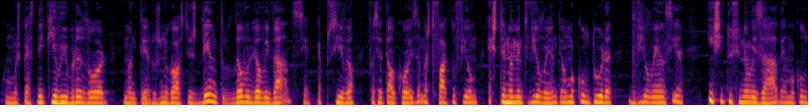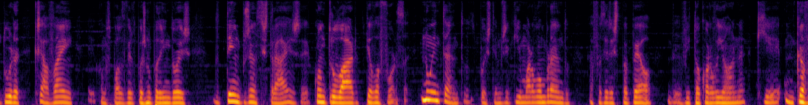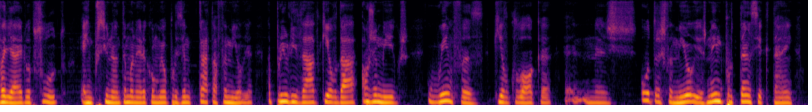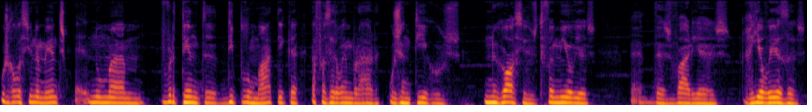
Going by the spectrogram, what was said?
como uma espécie de equilibrador, manter os negócios dentro da legalidade, se é possível fazer tal coisa, mas de facto o filme é extremamente violento, é uma cultura de violência institucionalizada, é uma cultura que já vem, como se pode ver depois no Padrinho 2, de tempos ancestrais, é controlar pela força. No entanto, depois temos aqui o Marlon Brando a fazer este papel de Vitor Corleone, que é um cavalheiro absoluto. É impressionante a maneira como ele, por exemplo, trata a família, a prioridade que ele dá aos amigos, o ênfase que ele coloca eh, nas outras famílias, na importância que tem os relacionamentos eh, numa hum, vertente diplomática a fazer lembrar os antigos negócios de famílias eh, das várias realezas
